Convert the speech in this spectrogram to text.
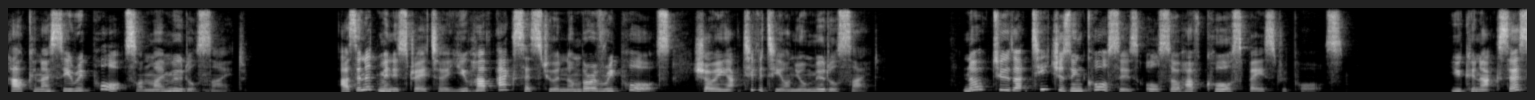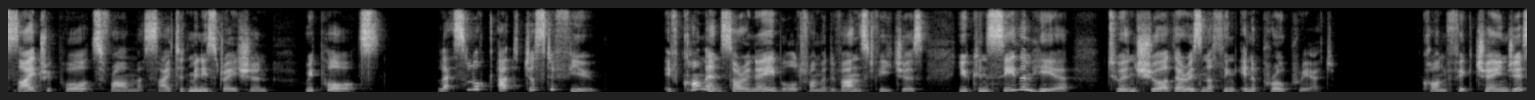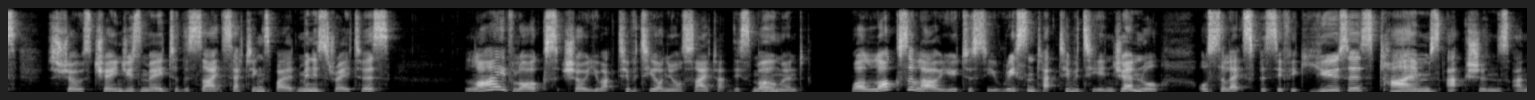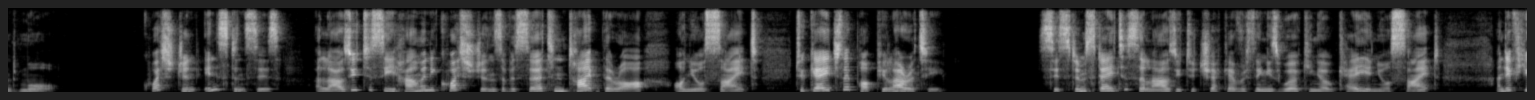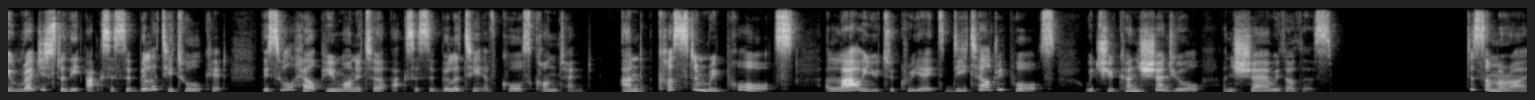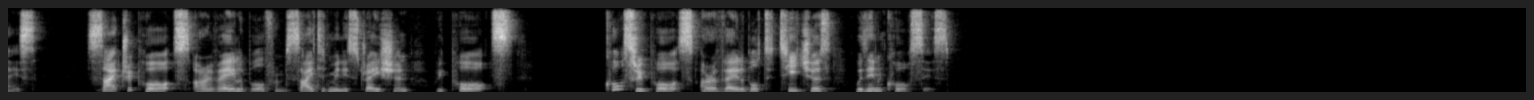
How can I see reports on my Moodle site? As an administrator, you have access to a number of reports showing activity on your Moodle site. Note too that teachers in courses also have course-based reports. You can access site reports from Site Administration, Reports. Let's look at just a few. If comments are enabled from advanced features, you can see them here to ensure there is nothing inappropriate. Config changes shows changes made to the site settings by administrators. Live logs show you activity on your site at this moment, while logs allow you to see recent activity in general or select specific users, times, actions and more. Question instances allows you to see how many questions of a certain type there are on your site to gauge their popularity. System status allows you to check everything is working okay in your site and if you register the Accessibility Toolkit, this will help you monitor accessibility of course content. And custom reports allow you to create detailed reports which you can schedule and share with others. To summarise, site reports are available from Site Administration, Reports. Course reports are available to teachers within courses.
